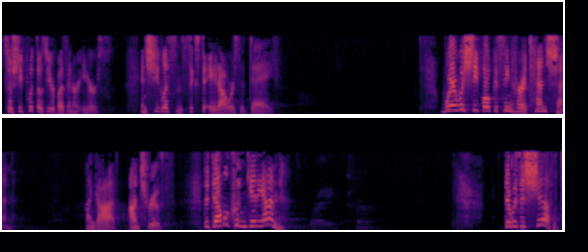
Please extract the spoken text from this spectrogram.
So she put those earbuds in her ears. And she listened six to eight hours a day where was she focusing her attention? On God, on truth. The devil couldn't get in. There was a shift.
